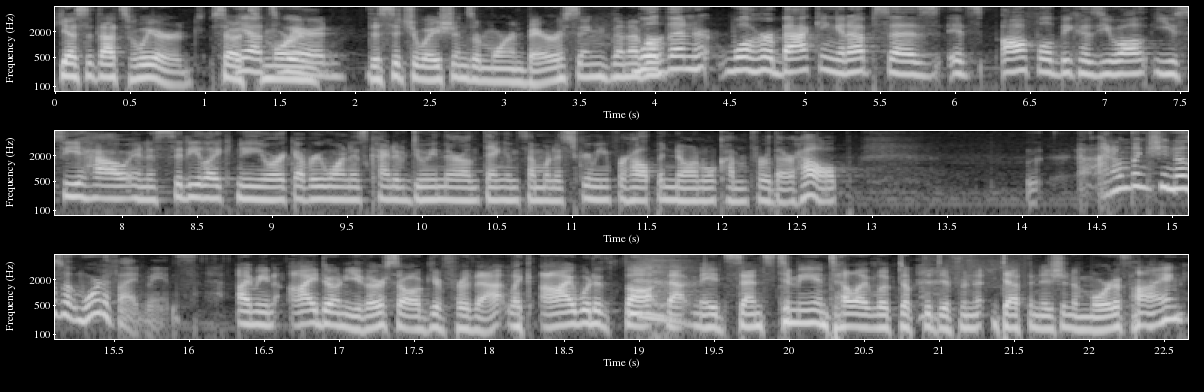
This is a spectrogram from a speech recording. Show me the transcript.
Yes, that's weird. So it's, Yeah, it's more weird. the situations are more embarrassing than ever. Well, then, her, well, her backing it up says it's awful because you all you see how in a city like New York, everyone is kind of doing their own thing, and someone is screaming for help, and no one will come for their help. I don't think she knows what mortified means. I mean, I don't either, so I'll give her that. Like, I would have thought that made sense to me until I looked up the defin- definition of mortifying.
